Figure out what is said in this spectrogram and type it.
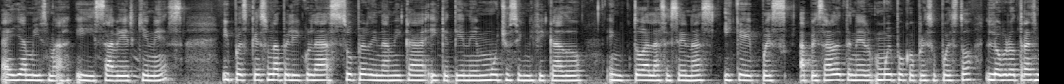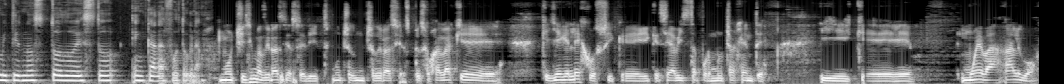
a ella misma y saber quién es. Y pues que es una película súper dinámica y que tiene mucho significado en todas las escenas y que pues a pesar de tener muy poco presupuesto logró transmitirnos todo esto en cada fotograma. Muchísimas gracias Edith, muchas muchas gracias. Pues ojalá que, que llegue lejos y que, y que sea vista por mucha gente y que mueva algo,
